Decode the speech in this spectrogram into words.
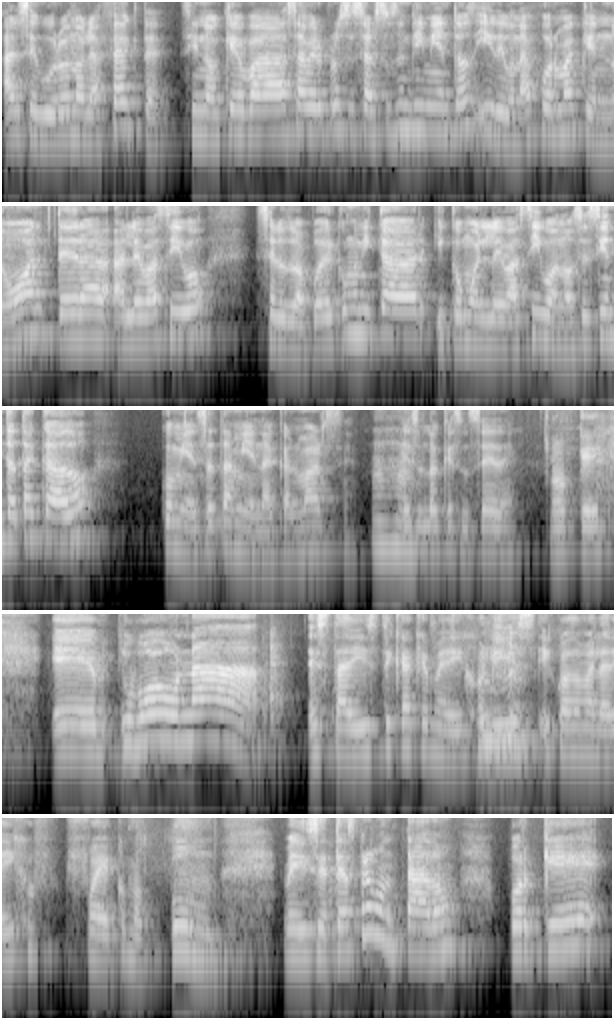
al seguro no le afecte, sino que va a saber procesar sus sentimientos y de una forma que no altera al evasivo, se los va a poder comunicar y como el evasivo no se siente atacado, comienza también a calmarse. Eso es lo que sucede. Ok. Eh, hubo una estadística que me dijo Liz y cuando me la dijo fue como ¡pum! Me dice, ¿te has preguntado por qué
